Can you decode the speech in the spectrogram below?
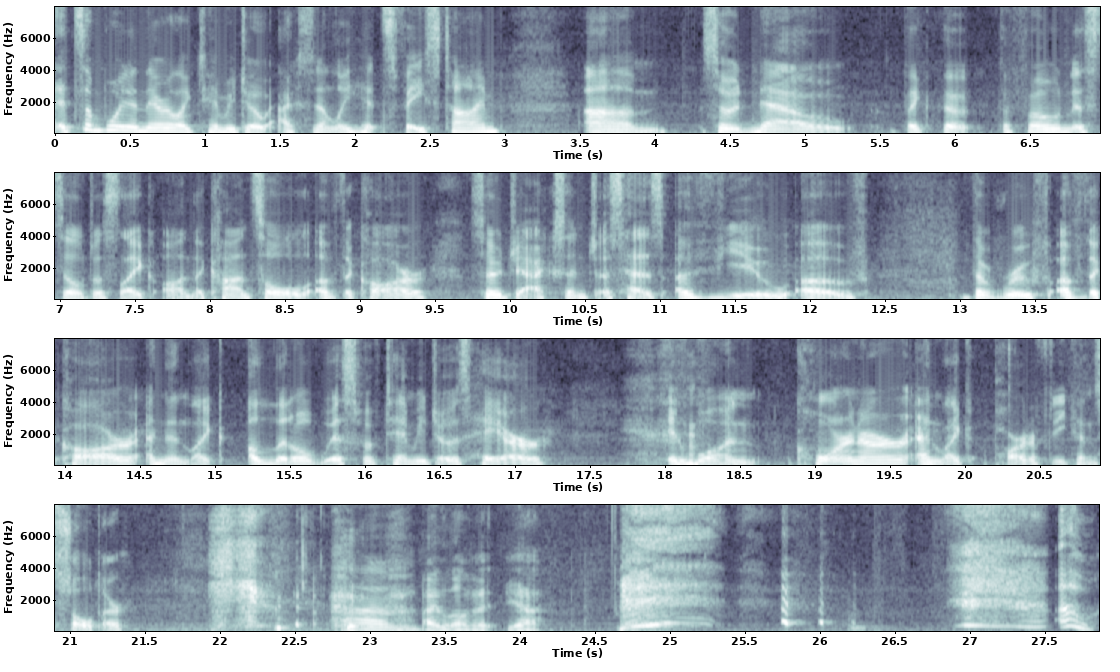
At some point in there, like Tammy Jo accidentally hits FaceTime. Um. So now, like the the phone is still just like on the console of the car. So Jackson just has a view of the roof of the car and then like a little wisp of Tammy Jo's hair in one corner and like part of Deacon's shoulder. I love it. Yeah. Oh,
